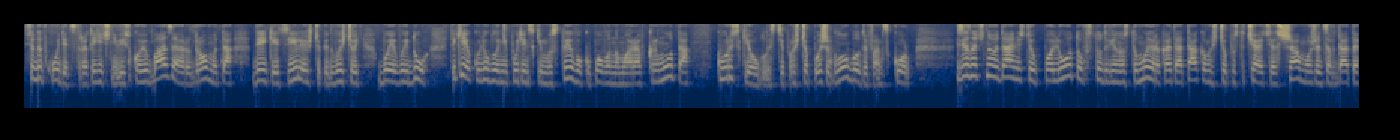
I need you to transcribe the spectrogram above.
Сюди входять стратегічні військові бази, аеродроми та деякі цілі, що підвищують бойовий дух, такі як улюблені путінські мости в окупованому РФ Криму та Курській області, про що пише Global Defense Corp. Зі значною дальністю польоту в 190 миль ракети атаками, що постачаються США, можуть завдати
